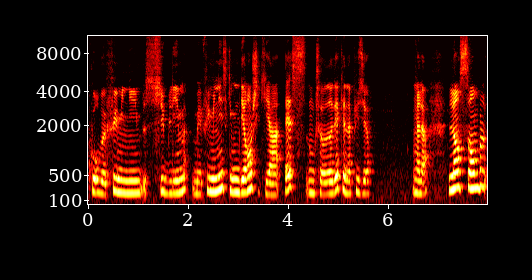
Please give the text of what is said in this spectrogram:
courbes féminines sublimes. Mais féminine, ce qui me dérange, c'est qu'il y a un S, donc ça voudrait dire qu'il y en a plusieurs. Voilà. L'ensemble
